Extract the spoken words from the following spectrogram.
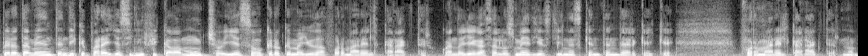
Pero también entendí que para ellos significaba mucho y eso creo que me ayudó a formar el carácter. Cuando llegas a los medios tienes que entender que hay que formar el carácter, ¿no?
